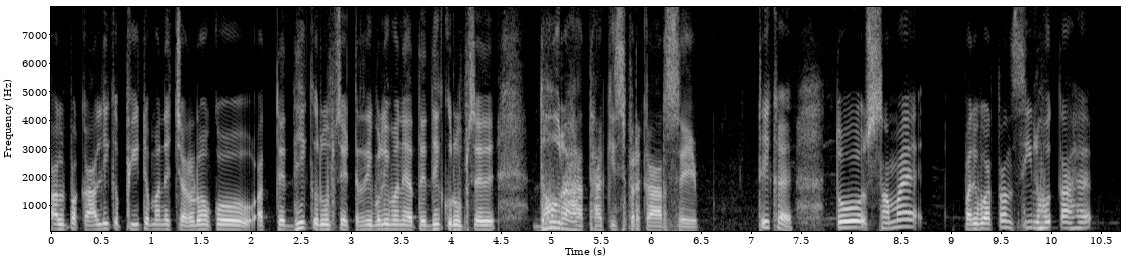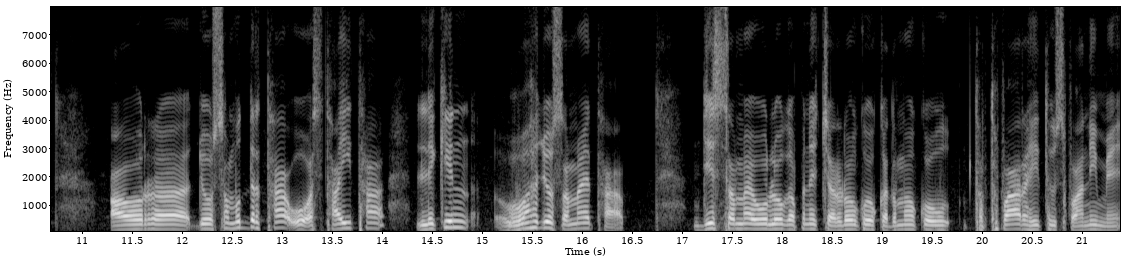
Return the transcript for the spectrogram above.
अल्पकालिक फीट माने चरणों को अत्यधिक रूप से टेरिबली माने अत्यधिक रूप से धो रहा था किस प्रकार से। ठीक है? तो समय परिवर्तनशील होता है और जो समुद्र था वो अस्थाई था लेकिन वह जो समय था जिस समय वो लोग अपने चरणों को कदमों को थपथपा रही थी उस पानी में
